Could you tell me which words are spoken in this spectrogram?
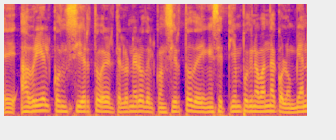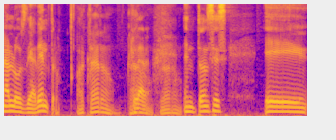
eh, abría el concierto, era el telonero del concierto de en ese tiempo de una banda colombiana, Los de Adentro. Ah, claro, claro, Claro. claro. Entonces, eh,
